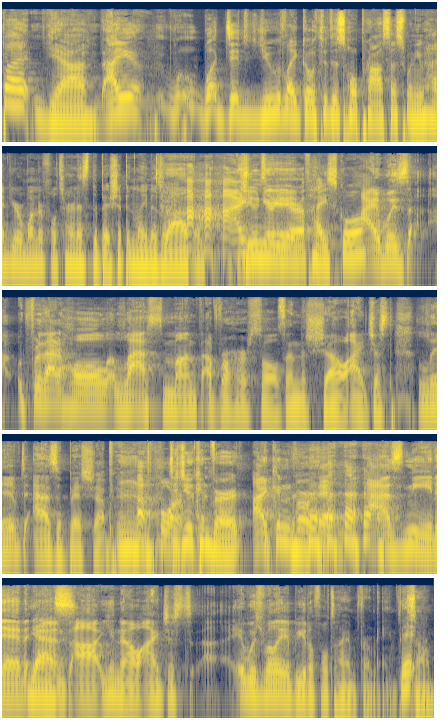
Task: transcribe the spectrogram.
but yeah, I. w- What did you like go through this whole process when you had your wonderful turn as the bishop in Les Miserables, junior did. year of high school? I was uh, for that whole last month of rehearsals and the show. I just lived as a bishop. Mm. did you convert? I converted as needed, Yes. and uh, you know, I just uh, it was really a beautiful time for me. It- so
